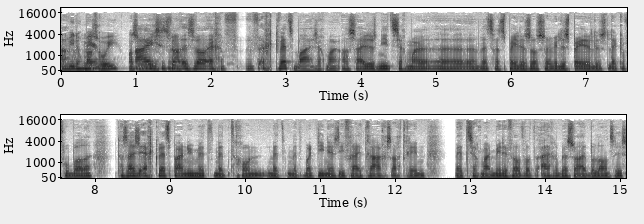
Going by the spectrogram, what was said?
en wie nog meer? Mazraoui. Ajax is wel, is wel echt, echt kwetsbaar, zeg maar. Als zij dus niet zeg maar, eh, een wedstrijd spelen zoals ze willen spelen, dus lekker voetballen, dan zijn ze echt kwetsbaar nu met, met, gewoon met, met Martinez die vrij traag is achterin. Met zeg maar, het middenveld wat eigenlijk best wel uit balans is.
